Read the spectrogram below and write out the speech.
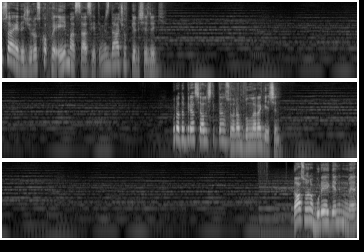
Bu sayede jiroskop ve eğim hassasiyetimiz daha çok gelişecek. Burada biraz çalıştıktan sonra bunlara geçin. Daha sonra buraya gelin ve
